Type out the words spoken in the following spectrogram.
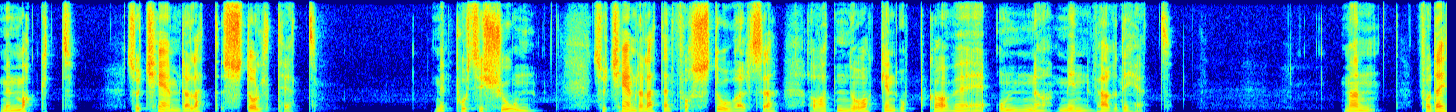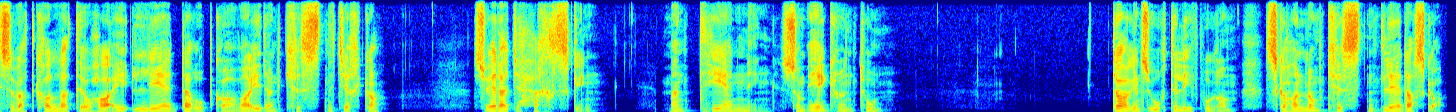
Med makt så kjem det lett stolthet. Med posisjon så kjem det lett en forståelse av at noen oppgaver er unna min verdighet. Men for de som blir kalla til å ha ei lederoppgave i den kristne kirka, så er det ikke hersking men tjening som er grunntonen. Dagens Ord til liv-program skal handle om kristent lederskap,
